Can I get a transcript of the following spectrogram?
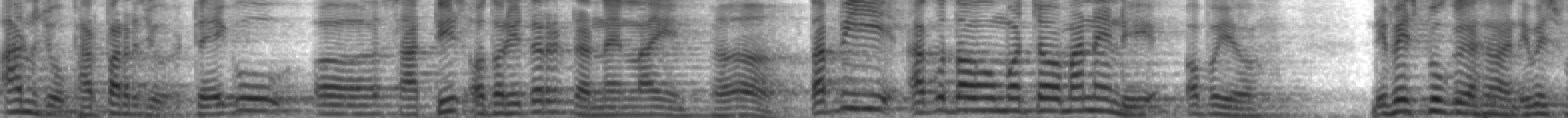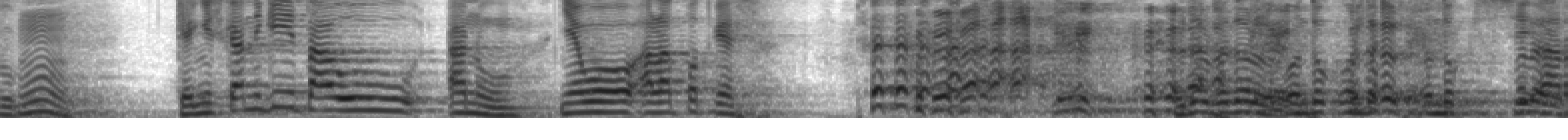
anu cuk, barbar cuk. Dia iku eh, sadis, otoriter dan lain-lain. Heeh. Tapi aku tahu maca mana di apa ya? Di Facebook ya salah, di Facebook. Hmm. Genghis Khan iki tahu anu nyewa alat podcast. betul betul untuk untuk untuk siar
